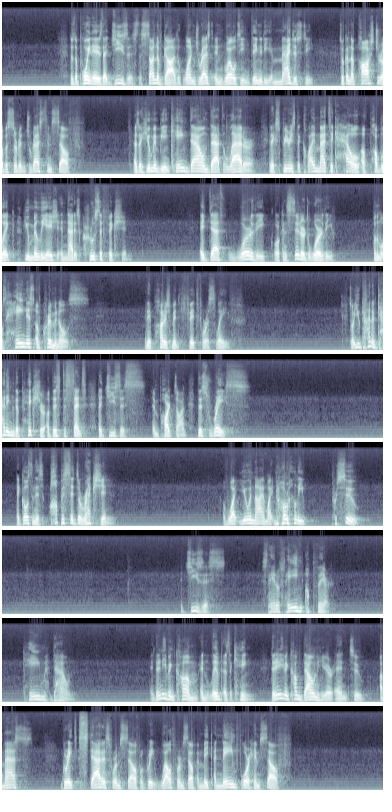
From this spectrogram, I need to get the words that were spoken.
So the point is that Jesus, the Son of God, one dressed in royalty and dignity and majesty, took on the posture of a servant, dressed himself as a human being, came down that ladder and experienced the climatic hell of public humiliation, and that is crucifixion. A death worthy or considered worthy for the most heinous of criminals, and a punishment fit for a slave. So, are you kind of getting the picture of this descent that Jesus imparts on? This race that goes in this opposite direction of what you and I might normally pursue. And Jesus, instead of staying up there, came down and didn't even come and lived as a king. Didn't even come down here and to amass great status for himself or great wealth for himself and make a name for himself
